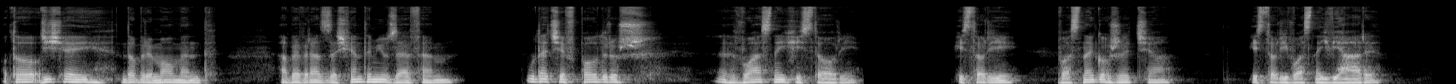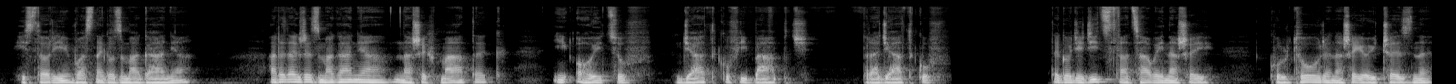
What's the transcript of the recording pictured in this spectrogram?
Oto dzisiaj dobry moment, aby wraz ze świętym Józefem udać się w podróż własnej historii, historii własnego życia, historii własnej wiary, historii własnego zmagania, ale także zmagania naszych matek i ojców, dziadków i babci, pradziadków, tego dziedzictwa całej naszej kultury, naszej ojczyzny,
